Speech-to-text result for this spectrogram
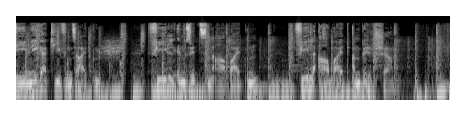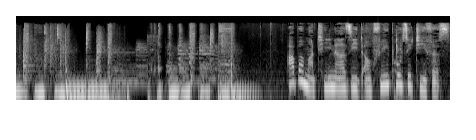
Die negativen Seiten. Viel im Sitzen arbeiten, viel Arbeit am Bildschirm. Aber Martina sieht auch viel Positives.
